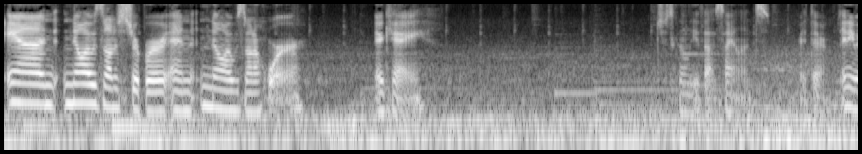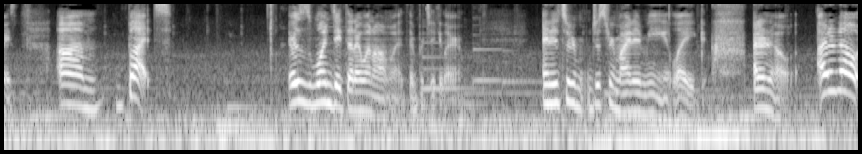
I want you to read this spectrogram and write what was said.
And no, I was not a stripper, and no, I was not a whore. Okay. Just gonna leave that silence right there. Anyways, um, but there was one date that I went on with in particular, and it just reminded me, like, I don't know, I don't know,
